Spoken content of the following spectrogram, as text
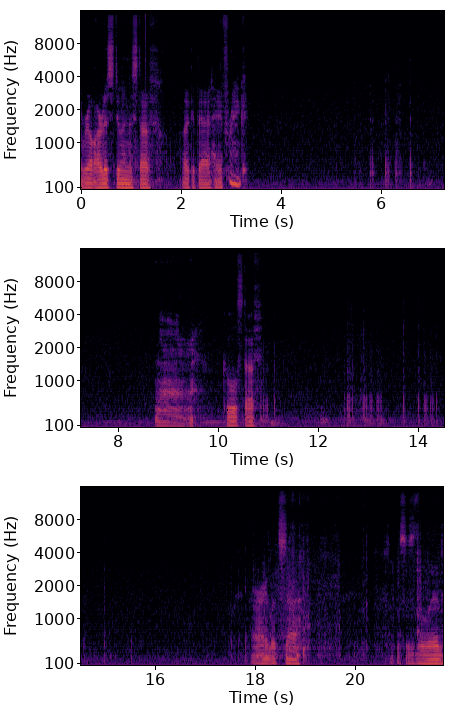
Real artists doing the stuff. Look at that. Hey, Frank. Yeah. Cool stuff. All right, let's, uh, so this is the lid,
